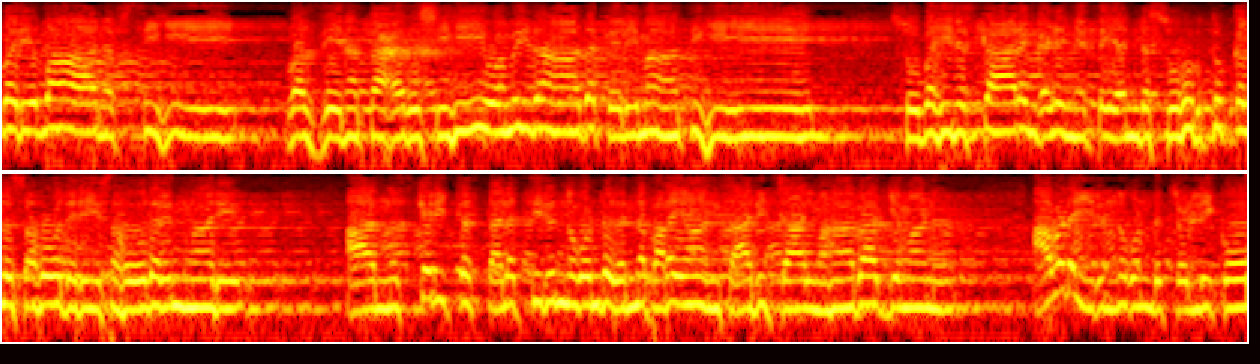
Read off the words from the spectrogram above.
ورضا نفسه وزنة عرشه ومداد كلماته സുബഹി നിസ്കാരം കഴിഞ്ഞിട്ട് എന്റെ സുഹൃത്തുക്കൾ സഹോദരി സഹോദരന്മാര് ആ നിസ്കരിച്ച സ്ഥലത്തിരുന്നു കൊണ്ട് തന്നെ പറയാൻ സാധിച്ചാൽ മഹാഭാഗ്യമാണ് അവിടെ ഇരുന്നു കൊണ്ട് ചൊല്ലിക്കോ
